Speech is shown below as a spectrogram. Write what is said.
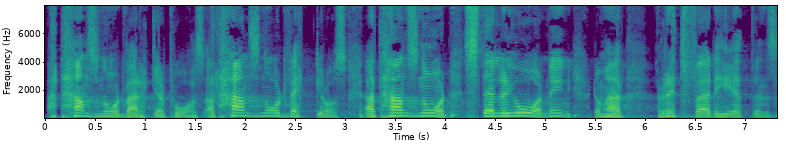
Att hans nåd verkar på oss, att hans nåd väcker oss, att hans nåd ställer i ordning de här rättfärdighetens,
